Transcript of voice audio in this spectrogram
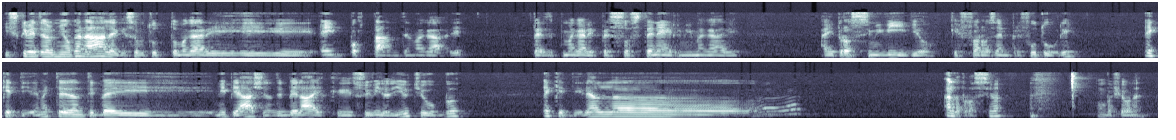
iscrivetevi al mio canale che soprattutto magari è importante magari, per, magari per sostenermi magari ai prossimi video che farò sempre futuri e che dire, mettete tanti bei mi piace, tanti bei like sui video di YouTube e che dire, alla, alla prossima, un bacione.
